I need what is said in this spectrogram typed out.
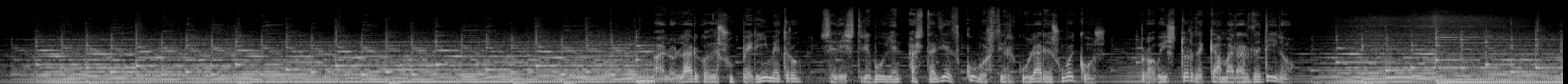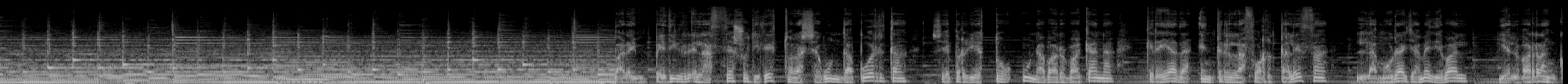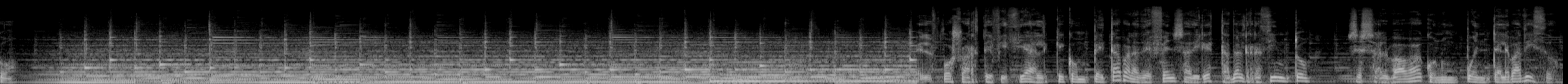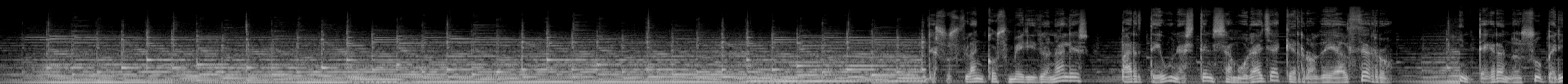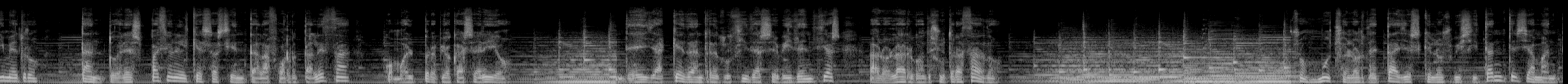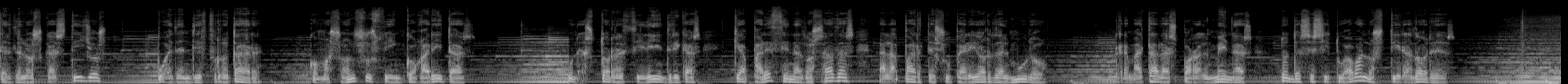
largo de su perímetro se distribuyen hasta 10 cubos circulares huecos, provistos de cámaras de tiro. Impedir el acceso directo a la segunda puerta, se proyectó una barbacana creada entre la fortaleza, la muralla medieval y el barranco. foso artificial que completaba la defensa directa del recinto se salvaba con un puente levadizo. Flancos meridionales parte una extensa muralla que rodea el cerro, integrando en su perímetro tanto el espacio en el que se asienta la fortaleza como el propio caserío. De ella quedan reducidas evidencias a lo largo de su trazado. Son muchos los detalles que los visitantes y amantes de los castillos pueden disfrutar, como son sus cinco garitas, unas torres cilíndricas que aparecen adosadas a la parte superior del muro, rematadas por almenas donde se situaban los tiradores.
